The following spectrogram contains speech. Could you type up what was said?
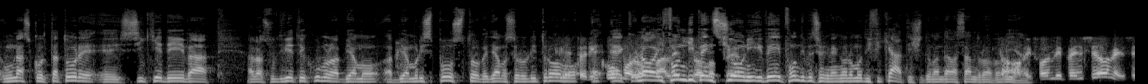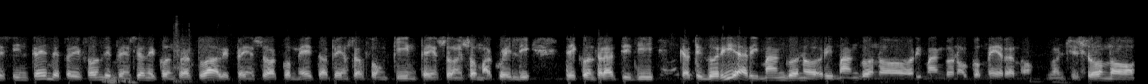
un ascoltatore eh, si chiedeva, allora sul divieto di cumulo abbiamo, abbiamo risposto, vediamo se lo ritrovo, Eh, ecco, no, vale i fondi pensioni, ve- i fondi pensioni vengono modificati, ci domandava Sandro da Pavia. No, i fondi pensione, se si intende per i fondi pensione contrattuali, penso a Cometa, penso a Fonchin, penso insomma a quelli dei contratti di categoria, rimangono, rimangono, rimangono come erano, non ci sono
